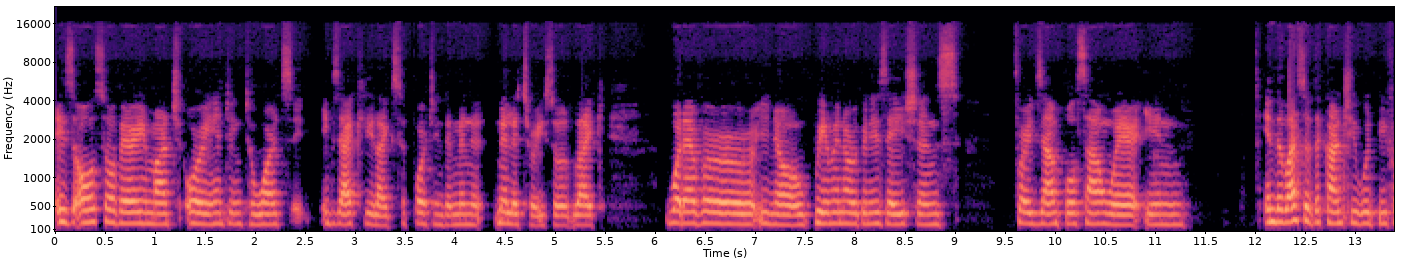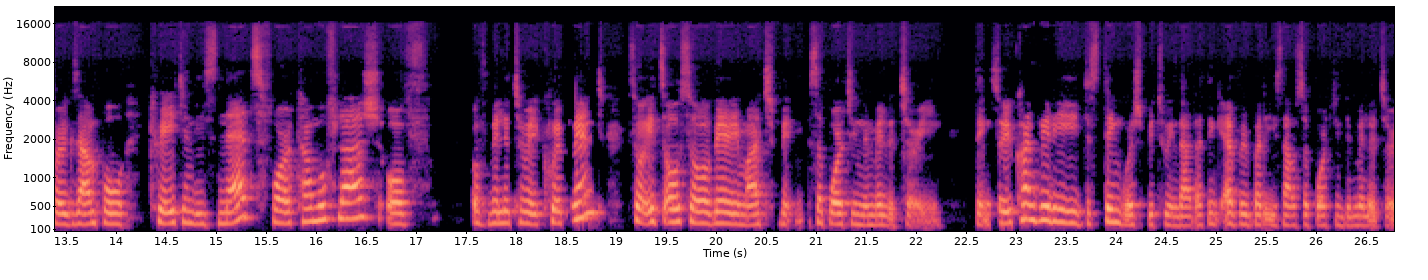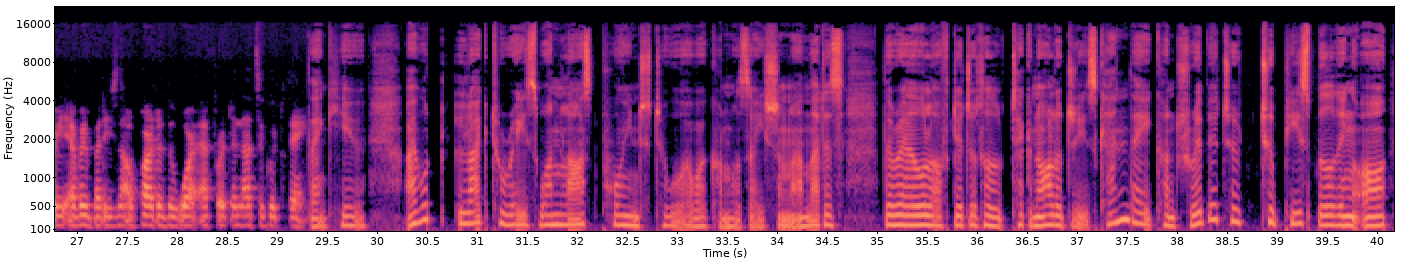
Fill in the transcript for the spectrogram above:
is also very much orienting towards exactly like supporting the military. So, like whatever you know women organizations for example somewhere in in the west of the country would be for example creating these nets for camouflage of of military equipment. So it's also very much supporting the military thing. So you can't really distinguish between that. I think everybody is now supporting the military, everybody's now part of the war effort, and that's a good thing. Thank you. I would like to raise one last point to our conversation, and that is the role of digital technologies. Can they contribute to, to peace building or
